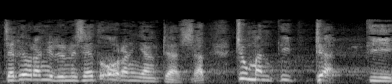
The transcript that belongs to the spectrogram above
Jadi orang Indonesia itu orang yang dasar, cuman tidak di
